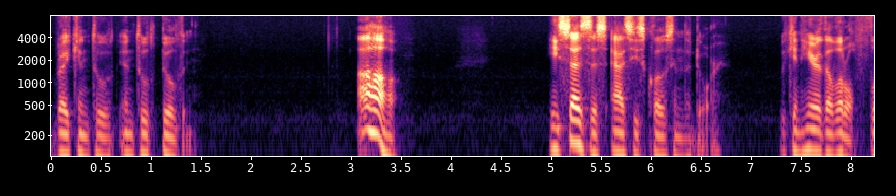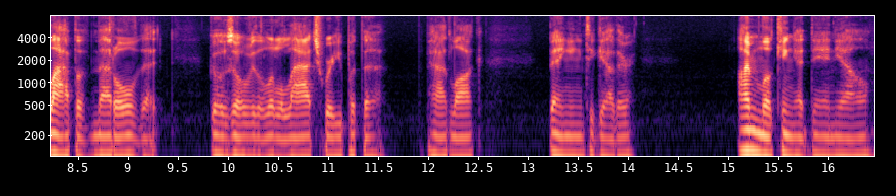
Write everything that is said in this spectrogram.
break into into the building. Oh. He says this as he's closing the door. We can hear the little flap of metal that goes over the little latch where you put the, the padlock banging together. I'm looking at Danielle,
